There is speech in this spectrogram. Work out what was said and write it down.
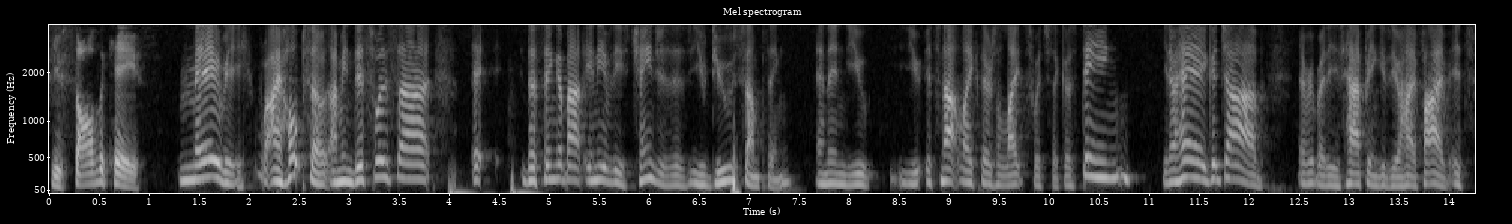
You solve the case. Maybe. Well, I hope so. I mean, this was uh, it, the thing about any of these changes is you do something and then you you. It's not like there's a light switch that goes ding. You know, hey, good job. Everybody's happy and gives you a high five. It's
